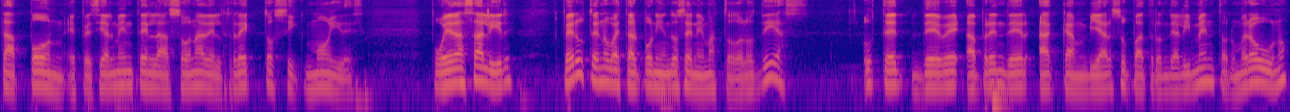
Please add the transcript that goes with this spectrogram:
tapón, especialmente en la zona del recto sigmoides, pueda salir, pero usted no va a estar poniéndose enemas todos los días. Usted debe aprender a cambiar su patrón de alimento. Número uno,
